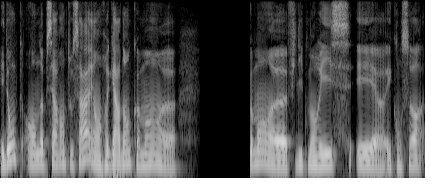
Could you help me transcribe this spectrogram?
Et donc, en observant tout ça et en regardant comment, comment Philippe Maurice et, et consorts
